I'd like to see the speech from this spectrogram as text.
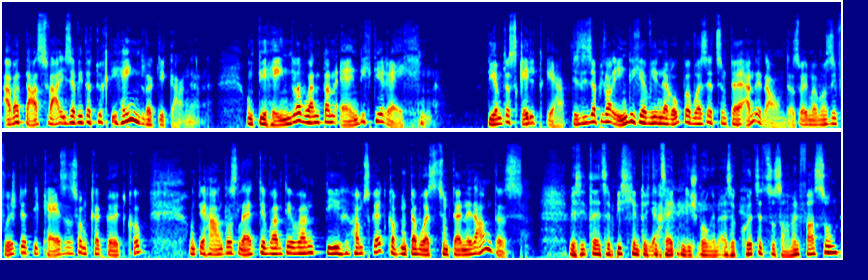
aber das war, ist ja wieder durch die Händler gegangen. Und die Händler waren dann eigentlich die Reichen. Die haben das Geld gehabt. Das ist ein bisschen ähnlicher wie in Europa, war es ja zum Teil auch nicht anders. Weil man sich vorstellt, die Kaisers haben kein Geld gehabt und die Handelsleute waren, die, waren, die haben das Geld gehabt und da war es zum Teil nicht anders. Wir sind da jetzt ein bisschen durch ja. die Zeiten gesprungen. Also kurze Zusammenfassung.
